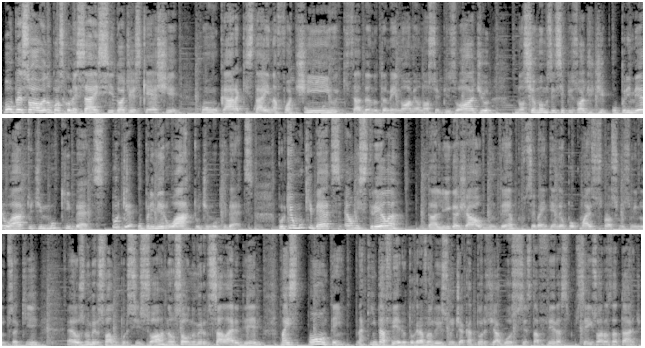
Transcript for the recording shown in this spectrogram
Bom, pessoal, eu não posso começar esse Dodgers Cast com o cara que está aí na fotinho e que está dando também nome ao nosso episódio. Nós chamamos esse episódio de O Primeiro Ato de Mookie Betts. Por que o primeiro ato de Mookie Betts? Porque o Mookie Betts é uma estrela da liga já há algum tempo, você vai entender um pouco mais nos próximos minutos aqui. É, os números falam por si só, não só o número do salário dele, mas ontem, na quinta-feira, eu estou gravando isso no dia 14 de agosto, sexta-feira, às 6 horas da tarde.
